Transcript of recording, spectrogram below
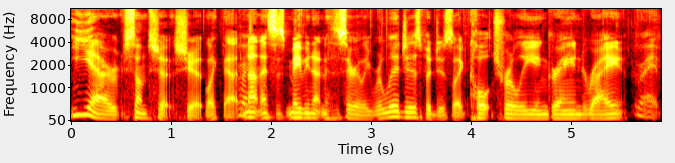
yeah, or some shit, shit like that. Not necess- maybe not necessarily religious, but just like culturally ingrained, right? Right.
